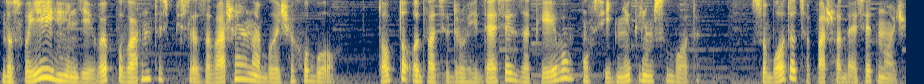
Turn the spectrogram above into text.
До своєї гільдії ви повернетесь після завершення найближчих облог, тобто о 22.10 за Києвом у всі дні крім суботи. В суботу це перша 10 ночі.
